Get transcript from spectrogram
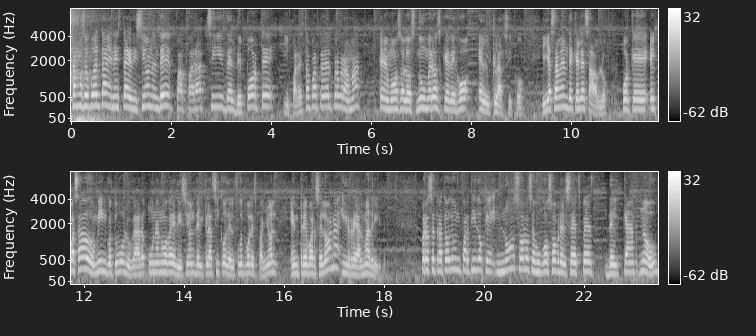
Estamos de vuelta en esta edición de Paparazzi del Deporte y para esta parte del programa tenemos los números que dejó el clásico. Y ya saben de qué les hablo, porque el pasado domingo tuvo lugar una nueva edición del clásico del fútbol español entre Barcelona y Real Madrid. Pero se trató de un partido que no solo se jugó sobre el césped del Camp Nou,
